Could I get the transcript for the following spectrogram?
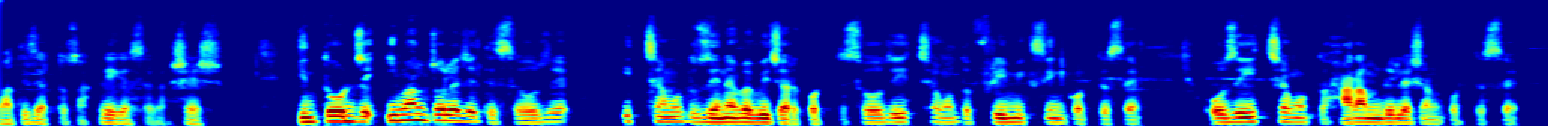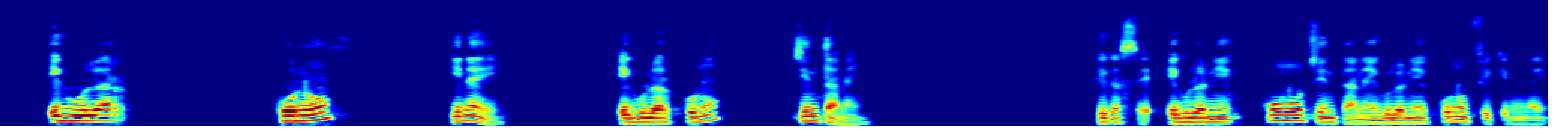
বাতিজার তো চাকরি গেছে গা, শেষ। কিন্তু ওর যে ইমান চলে যেতেছে ও যে ইচ্ছা মতো জেনাবা বিচার করতেছে, ও যে ইচ্ছা মতো ফ্রি মিক্সিং করতেছে, ও যে ইচ্ছা মতো হারাম রিলেশন করতেছে, এগুলার কোনো কি নাই? এগুলার কোনো চিন্তা নাই। ঠিক আছে? এগুলো নিয়ে কোনো চিন্তা নেই, এগুলো নিয়ে কোনো ফিকির নাই।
